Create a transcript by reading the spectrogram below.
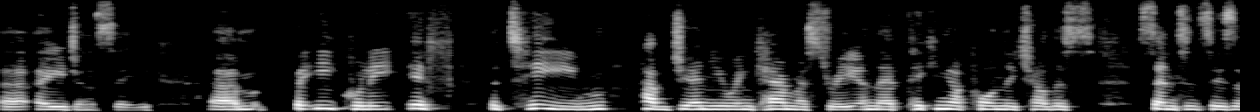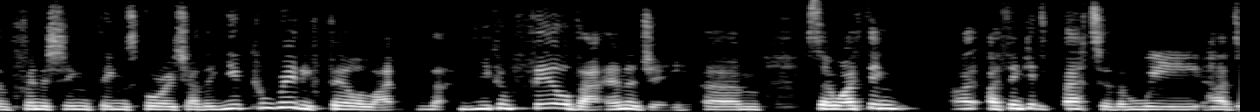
uh, agency. Um, but equally, if the team have genuine chemistry and they're picking up on each other's sentences and finishing things for each other, you can really feel like that. You can feel that energy. Um, so I think I, I, think it's better than we had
